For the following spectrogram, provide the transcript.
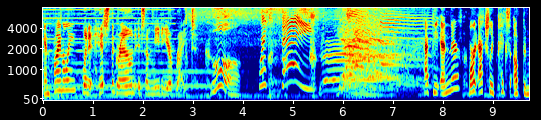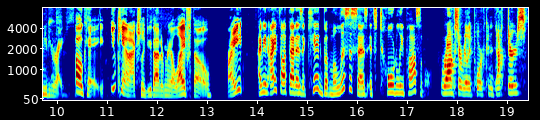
And finally, When it hits the ground, it's a meteorite. Cool. We're saved! at the end there, Bart actually picks up the meteorite. Okay, you can't actually do that in real life, though, right? I mean, I thought that as a kid, but Melissa says it's totally possible. Rocks are really poor conductors,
